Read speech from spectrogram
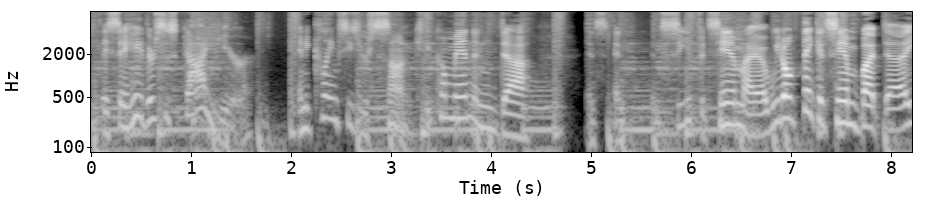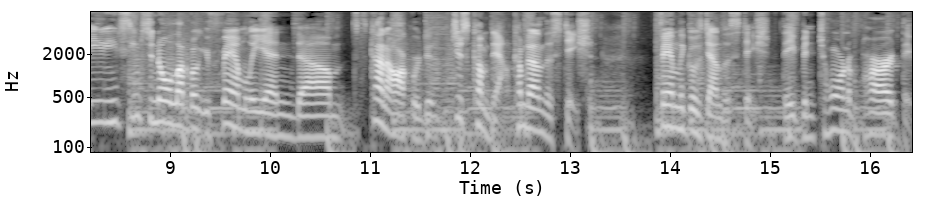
They say, "Hey, there's this guy here, and he claims he's your son. Can you come in and uh, and, and, and see if it's him? I, we don't think it's him, but uh, he, he seems to know a lot about your family, and um, it's kind of awkward. Just come down. Come down to the station." Family goes down to the station. They've been torn apart. Their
